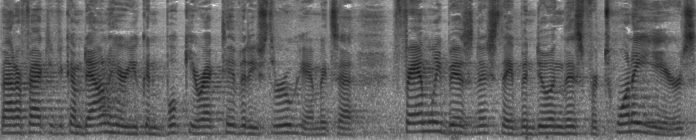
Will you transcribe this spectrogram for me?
Matter of fact, if you come down here, you can book your activities through him. It's a family business. They've been doing this for 20 years.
